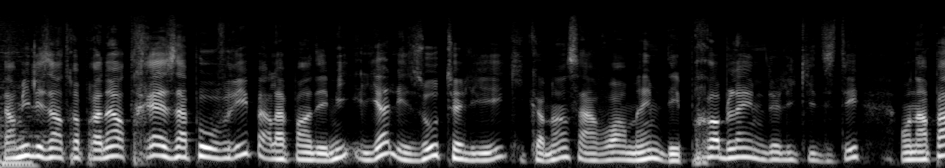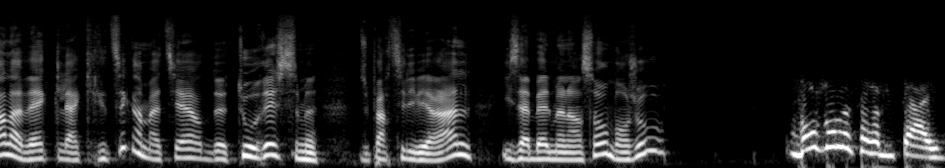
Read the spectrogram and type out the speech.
Parmi les entrepreneurs très appauvris par la pandémie, il y a les hôteliers qui commencent à avoir même des problèmes de liquidité. On en parle avec la critique en matière de tourisme du Parti libéral, Isabelle Melançon. Bonjour. Bonjour, M. Robitaille.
